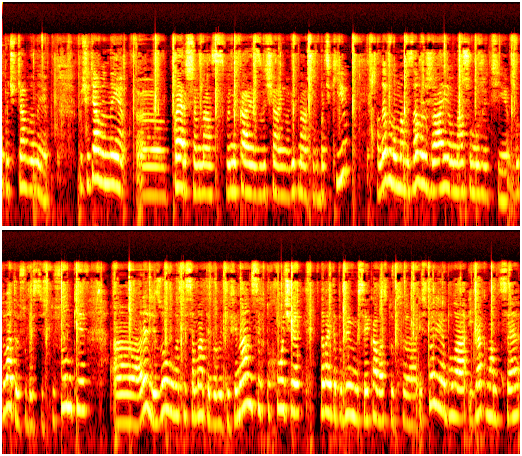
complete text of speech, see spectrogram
почуття вини. Почуття вини е, перше в нас виникає, звичайно, від наших батьків, але воно нам заважає у нашому житті будувати особисті стосунки, е, реалізовуватися, мати великі фінанси, хто хоче. Давайте подивимося, яка у вас тут е, історія була, і як вам це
